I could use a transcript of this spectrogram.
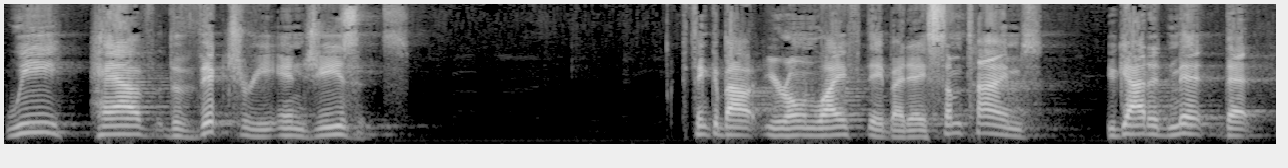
we have the victory in Jesus. Think about your own life day by day. Sometimes you got to admit that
